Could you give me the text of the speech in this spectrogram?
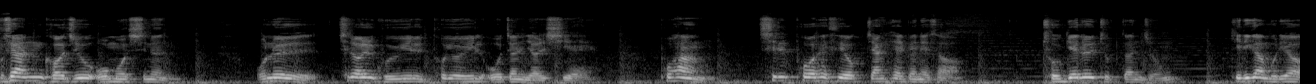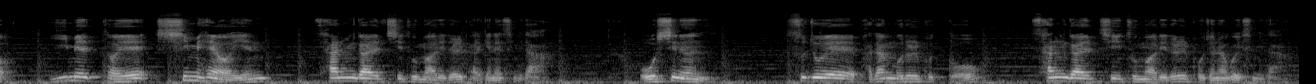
부산 거주 오모 씨는 오늘 7월 9일 토요일 오전 10시에 포항 칠포 해수욕장 해변에서 조개를 줍던 중 길이가 무려 2m의 심해어인 산갈치 두 마리를 발견했습니다. 오 씨는 수조에 바닷물을 붓고 산갈치 두 마리를 보존하고 있습니다.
